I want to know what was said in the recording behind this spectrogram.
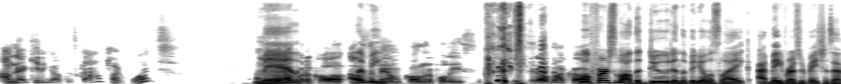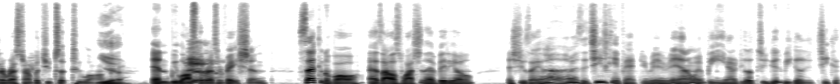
I'm not getting out this car. I was like, what? I said, Man, I'm gonna call. I let was me- like, man, I'm calling the police. Get out my car. Well, first of all, the dude in the video was like, "I made reservations at a restaurant, but you took too long, Yeah, and we lost the reservation." Second of all, as I was watching that video, And she was like, oh, I'm at the Cheesecake Factory. Man, man, I don't want to be here. You look too good to be going to the Cheesecake.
